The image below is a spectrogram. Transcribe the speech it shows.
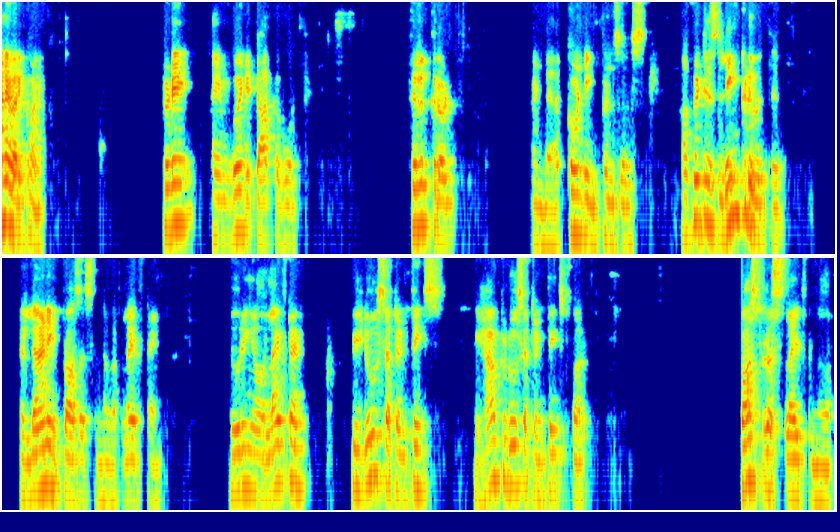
அனைவருக்கும் வணக்கம் டுடே ஐ எம் கோயிங் டு டாக் அபவுட் திருக்குறள் அண்ட் அக்கௌண்டிங் பிரின்சிபல்ஸ் how it is linked with the, the learning process in our lifetime. During our lifetime, we do certain things. We have to do certain things for prosperous life in our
